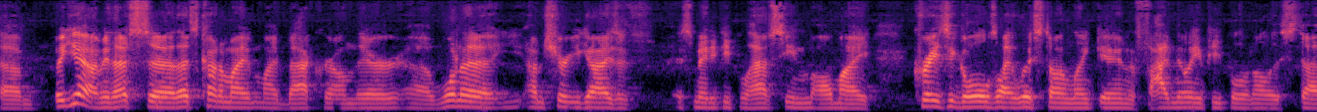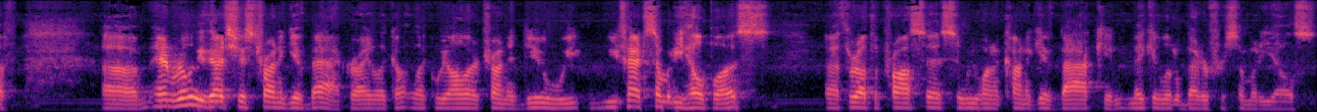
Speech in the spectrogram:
Um, but yeah, I mean that's uh, that's kind of my my background there. Uh, one of I'm sure you guys have as many people have seen all my crazy goals I list on LinkedIn, five million people and all this stuff. Um, and really, that's just trying to give back, right? Like like we all are trying to do. We we've had somebody help us uh, throughout the process, and we want to kind of give back and make it a little better for somebody else.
